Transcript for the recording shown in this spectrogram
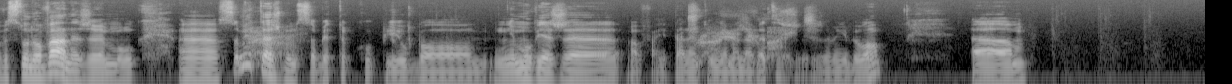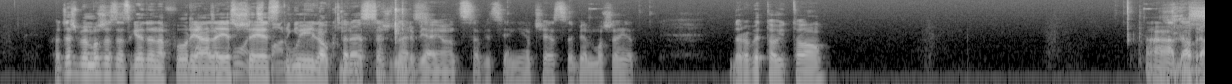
wystunowane, żebym mógł. E, w sumie też bym sobie to kupił, bo nie mówię, że... O, fajnie, talentu nie ma nawet, że- żeby nie było. Em, chociażby może ze względu na furię, ale jeszcze jest Willow, która jest też nerwiająca, więc ja nie wiem, czy ja sobie może nie dorobię to i to. A, dobra.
